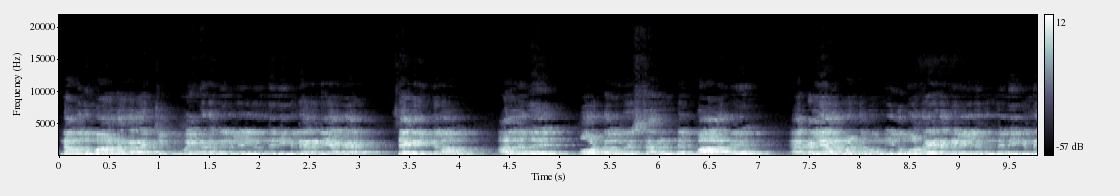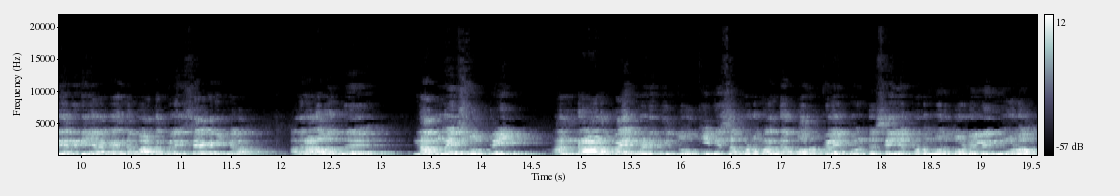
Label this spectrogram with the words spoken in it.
நமது மாநகராட்சி குப்பை கிடங்குகளில் இருந்து நீங்கள் நேரடியாக சேகரிக்கலாம். அல்லது ஹோட்டல் ரெஸ்டாரண்ட் பாரு கல்யாண மண்டபம் இது போன்ற இடங்களில் இருந்து நீங்கள் நேரடியாக இந்த பாட்டங்களை சேகரிக்கலாம். அதனால வந்து நம்மை சுற்றி அன்றாடம் பயன்படுத்தி தூக்கி வீசப்படும் அந்த பொருட்களை கொண்டு செய்யப்படும் ஒரு தொழிலின் மூலம்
